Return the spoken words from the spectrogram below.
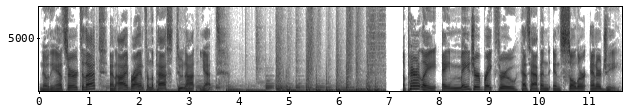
know the answer to that, and I, Brian from the past, do not yet. Apparently, a major breakthrough has happened in solar energy.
